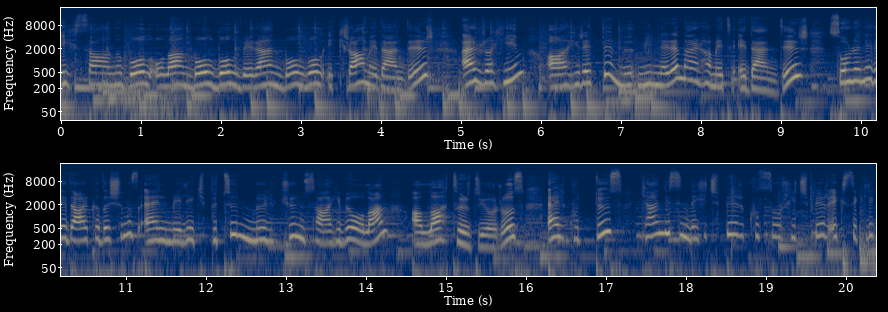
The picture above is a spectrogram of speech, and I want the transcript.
ihsanı bol olan, bol bol veren, bol bol ikram edendir. Er-Rahim ahirette müminlere merhamet edendir. Sonra ne dedi arkadaşımız? El-Melik bütün mülkün sahibi olan Allah'tır diyoruz. El-Kuddüs kendisinde hiçbir kusur, hiçbir eksiklik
